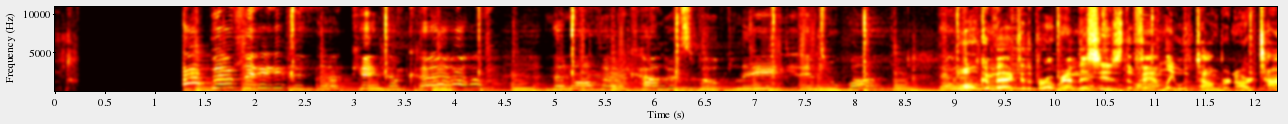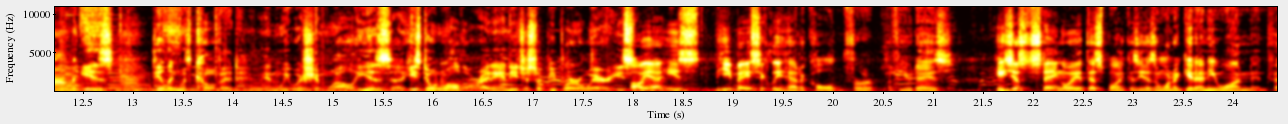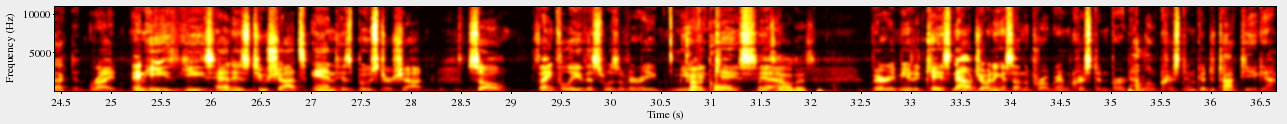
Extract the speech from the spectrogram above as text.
Welcome back to the program. This is The Family with Tom Barnard. Tom is dealing with COVID, and we wish him well. He is uh, he's doing well though, right, Andy? Just so people are aware, he's Oh yeah, he's he basically had a cold for a few days. He's just staying away at this point because he doesn't want to get anyone infected. right, and he's he's had his two shots and his booster shot. So thankfully, this was a very Got a muted cold. case. That's yeah, all it is. very muted case. Now joining us on the program, Kristen Burt. Hello, Kristen. Good to talk to you again.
